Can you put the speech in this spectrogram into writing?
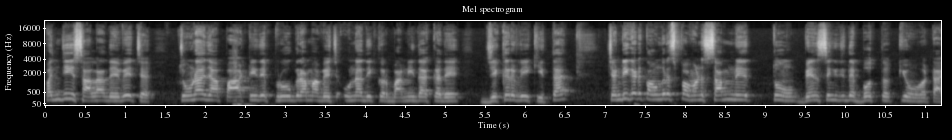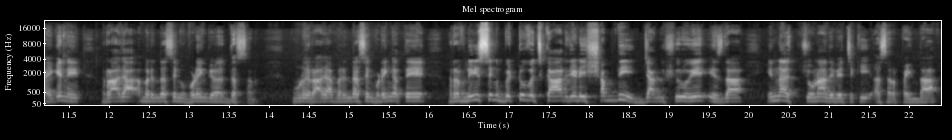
25 ਸਾਲਾਂ ਦੇ ਵਿੱਚ ਚੋਣਾਂ ਜਾਂ ਪਾਰਟੀ ਦੇ ਪ੍ਰੋਗਰਾਮਾਂ ਵਿੱਚ ਉਹਨਾਂ ਦੀ ਕੁਰਬਾਨੀ ਦਾ ਕਦੇ ਜ਼ਿਕਰ ਵੀ ਕੀਤਾ। ਚੰਡੀਗੜ੍ਹ ਕਾਂਗਰਸ ਭਵਨ ਸਾਹਮਣੇ ਤੋਂ ਬੇਨ ਸਿੰਘ ਜੀ ਦੇ ਬੁੱਤ ਕਿਉਂ ਹਟਾਏ ਗਏ ਨੇ? ਰਾਜਾ ਅਮਰਿੰਦਰ ਸਿੰਘ ਵੜਿੰਗ ਦੱਸਣ। ਹੁਣ ਰਾਜਾ ਅਮਰਿੰਦਰ ਸਿੰਘ ਵੜਿੰਗ ਅਤੇ ਰਵਨੀਤ ਸਿੰਘ ਬਿੱਟੂ ਵਿਚਕਾਰ ਜਿਹੜੀ ਸ਼ਬਦੀ ਜੰਗ ਸ਼ੁਰੂ ਹੋਈ, ਇਸ ਦਾ ਇਹਨਾਂ ਚੋਣਾਂ ਦੇ ਵਿੱਚ ਕੀ ਅਸਰ ਪੈਂਦਾ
